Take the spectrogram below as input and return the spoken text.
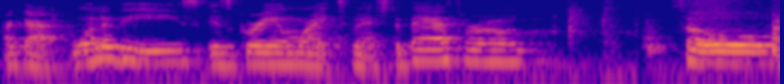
I got one of these. is gray and white to match the bathroom. So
